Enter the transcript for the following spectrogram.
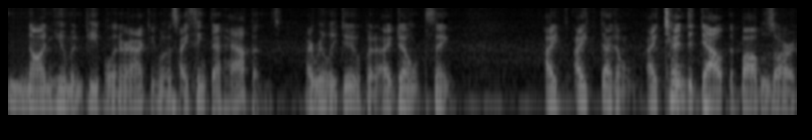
non-human people interacting with us. I think that happens. I really do, but I don't think. I, I, I don't. I tend to doubt that Bob Lazar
